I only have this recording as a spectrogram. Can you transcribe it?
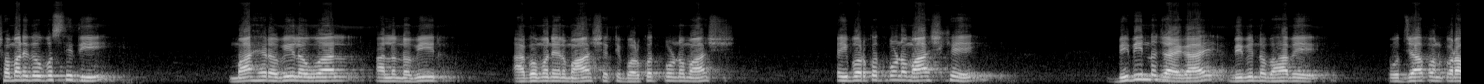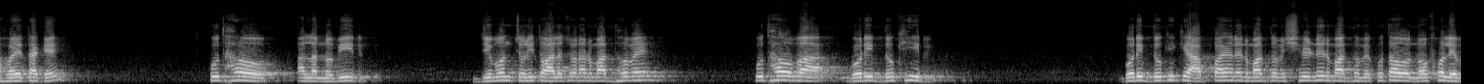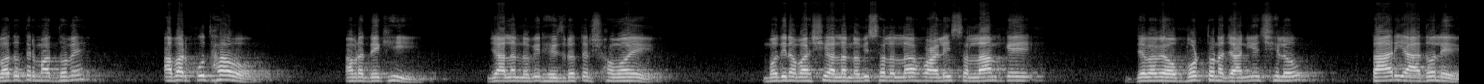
সম্মানিত উপস্থিতি, মাহে রবিউল আউয়াল আল্লাহ নবীর আগমনের মাস, একটি বরকতপূর্ণ মাস। এই বরকতপূর্ণ মাসকে বিভিন্ন জায়গায় বিভিন্নভাবে উদযাপন করা হয়ে থাকে। কোথাও আল্লাহ নবীর জীবনচরিত আলোচনার মাধ্যমে, কোথাও বা গরিব দুঃখীর গরিব দুঃখীকে আপ্যায়নের মাধ্যমে, শীর্ণের মাধ্যমে, কোথাও নফল এবাদতের মাধ্যমে, আবার কোথাও আমরা দেখি যে আল্লাহ নবীর হিজরতের সময়ে মদিনাবাসী আল্লাহ নবী সাল্লাহ আলি সাল্লামকে যেভাবে অভ্যর্থনা জানিয়েছিল, তারই আদলে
